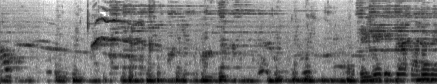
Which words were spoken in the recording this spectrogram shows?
आउट देखिए कि क्या कहा है।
